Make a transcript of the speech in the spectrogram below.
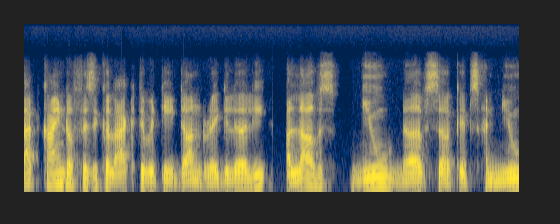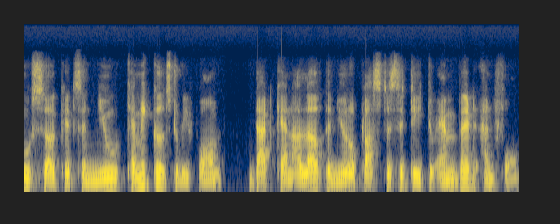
that kind of physical activity done regularly allows new nerve circuits and new circuits and new chemicals to be formed that can allow the neuroplasticity to embed and form.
